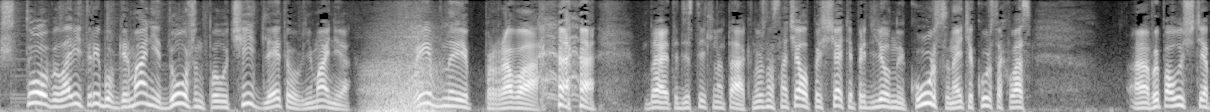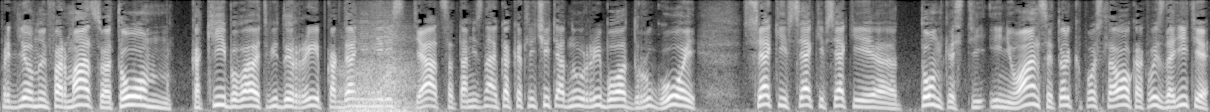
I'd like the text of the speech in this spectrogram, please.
чтобы ловить рыбу в Германии, должен получить для этого, внимание, рыбные права. Да, это действительно так. Нужно сначала посещать определенные курсы. На этих курсах вас вы получите определенную информацию о том, какие бывают виды рыб, когда они не рестятся, там, не знаю, как отличить одну рыбу от другой, всякие-всякие-всякие э, тонкости и нюансы. Только после того, как вы сдадите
